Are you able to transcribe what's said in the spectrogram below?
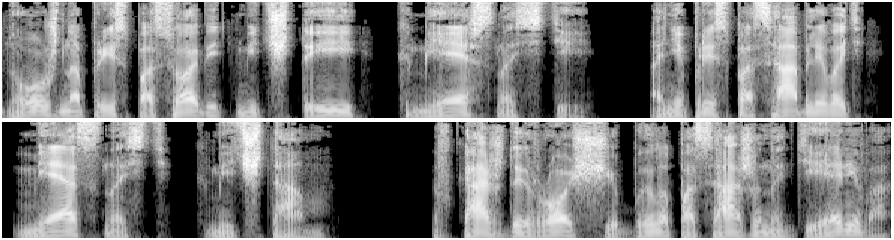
Нужно приспособить мечты к местности, а не приспосабливать местность к мечтам. В каждой роще было посажено дерево,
